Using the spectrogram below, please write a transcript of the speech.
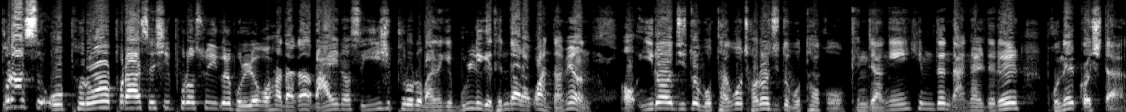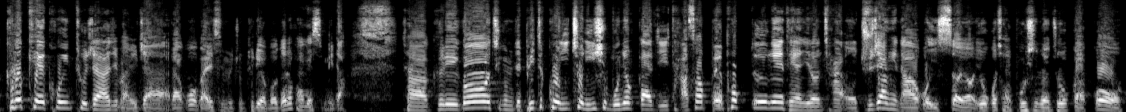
플러스 5% 플러스 10% 수익을 보려고 하다가 마이너스 20%로 만약에 물리게 된다라고 한다면 어, 이러지도 못하고 저러지도 못하고 굉장히 힘든 나날들을 보낼 것이다. 그렇게 코인 투자하지 말자라고 말씀을 좀 드려보도록 하겠습니다. 자 그리고 지금 이제 비트코인 2025년까지 다섯 배 폭등에 대한 이런 자- 어, 주장이 나오고 있어요. 요거 잘 보시면 좋을 것 같고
